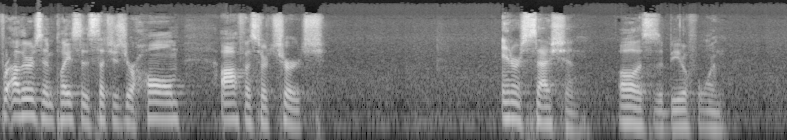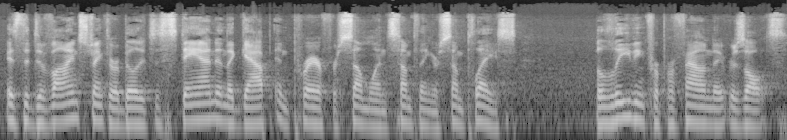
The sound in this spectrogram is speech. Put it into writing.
for others in places such as your home, office, or church. Intercession. Oh, this is a beautiful one. It's the divine strength or ability to stand in the gap in prayer for someone, something, or some place, believing for profound results.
